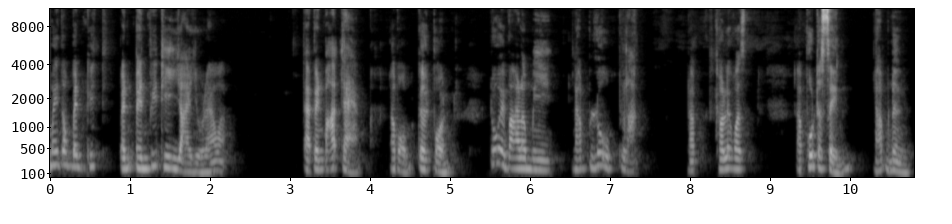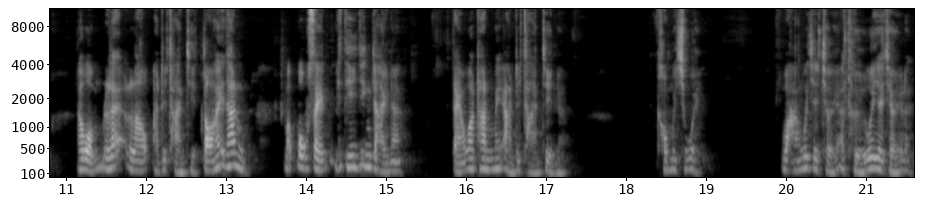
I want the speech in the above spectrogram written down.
ไม่ต้องเป็นพิเป็นเป็นพิธีใหญ่อยู่แล้วอะแต่เป็นพระแจกนะผมเกิดผล ด้วยบารมีนับรูปหลักนับเขาเรียกว่าพุทธศิลป์นับหนึ่งนะผมและเราอธิษฐานจิตต่อให้ท่านมาปลุกเสกพิธียิ่งใหญ่นะแต่ว่าท่านไม่อธิษฐานจิตนะเขาไม่ช่วย วางไว้เฉยๆถือไว้เฉยๆเลย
